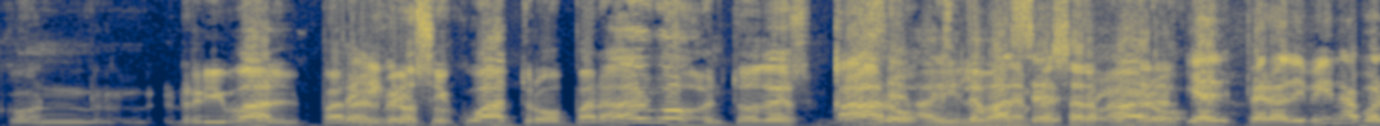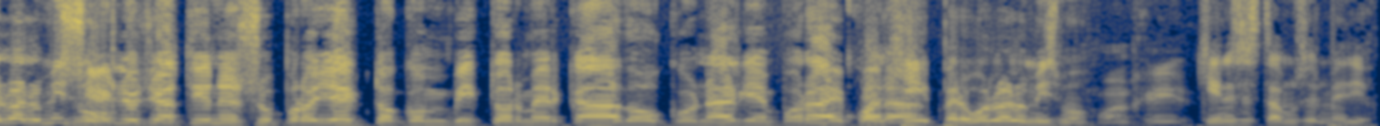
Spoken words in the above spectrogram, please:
con rival para Peligroso. el 24 o para algo, entonces, claro, Ahí esto le va van a ser- empezar a claro. poner el Y ad- pero adivina, vuelvo a lo mismo. si ellos ya tienen su proyecto con Víctor Mercado o con alguien por ahí para... Juanji, pero vuelvo a lo mismo. Juanji. ¿Quiénes estamos en medio?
